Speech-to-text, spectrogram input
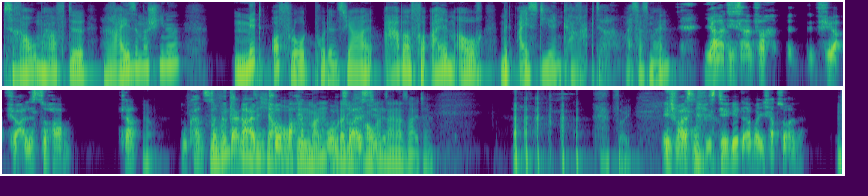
traumhafte Reisemaschine mit Offroad-Potenzial, aber vor allem auch mit Eisdielen-Charakter. Weißt du, was ich meine? ja, die ist einfach äh, für, für alles zu haben. Klar. Ja. Du kannst So damit deine man sich ja auch machen den Mann oder die Frau an seiner Seite. Sorry. Ich weiß nicht, wie es dir geht, aber ich habe so eine.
